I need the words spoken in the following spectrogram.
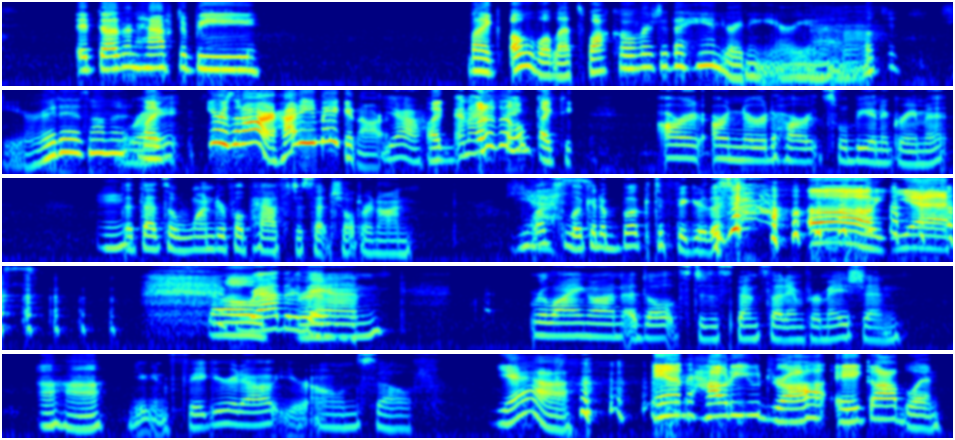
it doesn't have to be like, oh well, let's walk over to the handwriting area. Uh-huh. Look at here it is on the Right. like. Here's an R. How do you make an R? Yeah. Like, And what I does it look like to you? Our our nerd hearts will be in agreement Mm. that that's a wonderful path to set children on. Yes. Let's look at a book to figure this out. Oh yes. So rather true. than relying on adults to dispense that information. Uh huh. You can figure it out your own self. Yeah. and how do you draw a goblin?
